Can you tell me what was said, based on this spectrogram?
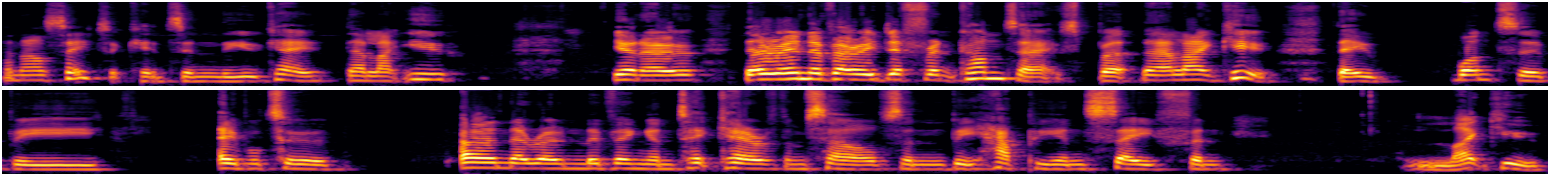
And I'll say to kids in the UK, they're like you. You know, they're in a very different context, but they're like you. They want to be able to earn their own living and take care of themselves and be happy and safe and like you.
